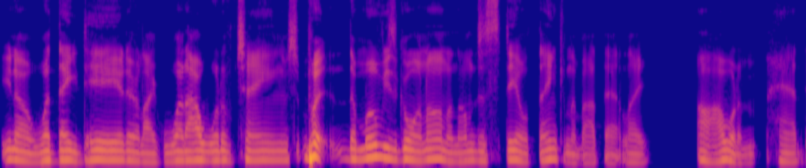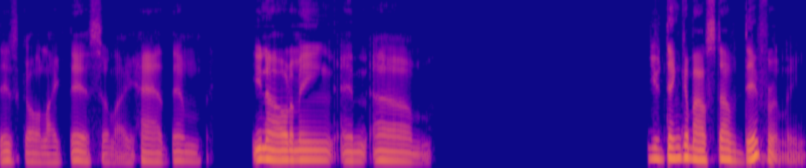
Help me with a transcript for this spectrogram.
you know what they did or like what I would have changed. But the movie's going on, and I'm just still thinking about that. Like, oh, I would have had this go like this, or like had them, you know what I mean? And um, you think about stuff differently.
